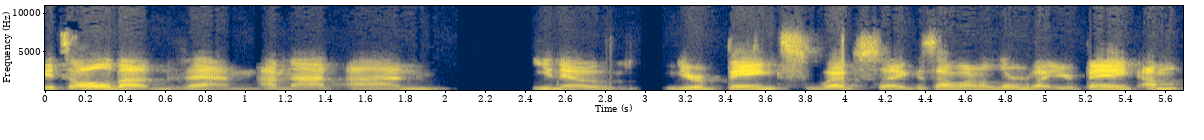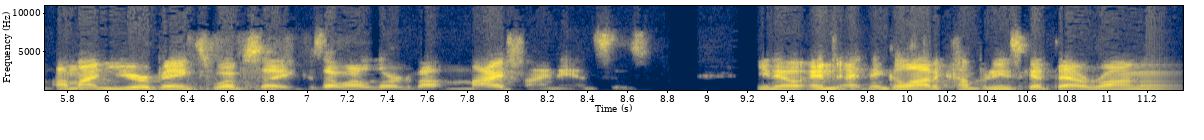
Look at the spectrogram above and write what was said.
it's all about them. I'm not on you know your bank's website because i want to learn about your bank. I'm, I'm on your bank's website because i want to learn about my finances you know and i think a lot of companies get that wrong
